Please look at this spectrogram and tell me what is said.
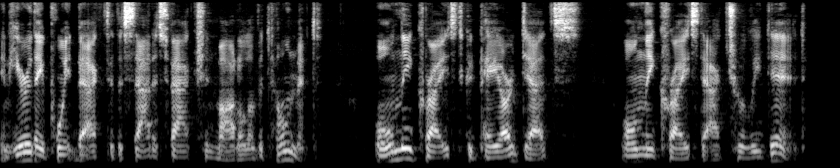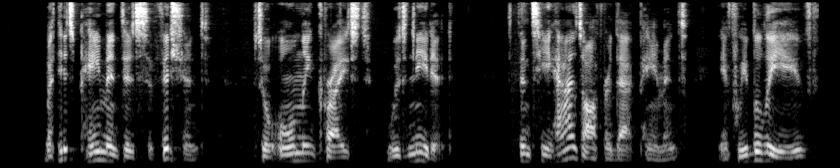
And here they point back to the satisfaction model of atonement. Only Christ could pay our debts, only Christ actually did. But his payment is sufficient, so only Christ was needed. Since he has offered that payment, if we believe,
